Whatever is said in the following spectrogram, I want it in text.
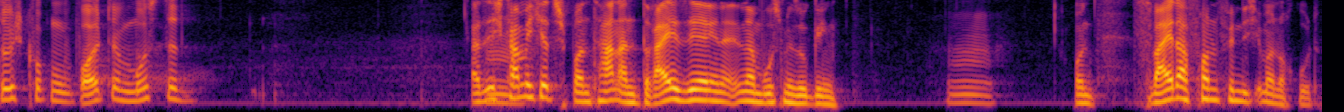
durchgucken wollte, musste, Also Hm. ich kann mich jetzt spontan an drei Serien erinnern, wo es mir so ging. Hm. Und zwei davon finde ich immer noch gut.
